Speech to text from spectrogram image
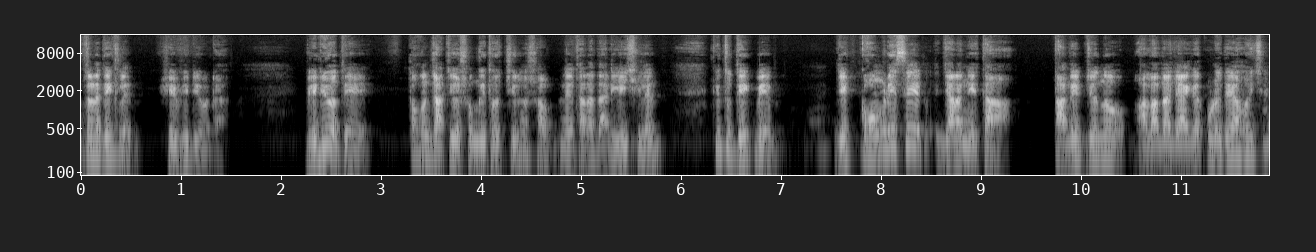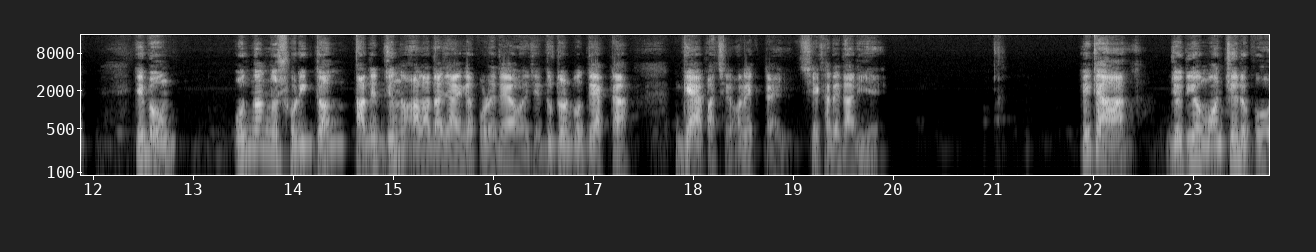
আপনারা দেখলেন সেই ভিডিওটা। ভিডিওতে তখন জাতীয় সংগীত হচ্ছিল, সব নেতারা দাঁড়িয়েই ছিলেন। কিন্তু দেখবেন যে কংগ্রেসের যারা নেতা, তাদের জন্য আলাদা জায়গা করে দেওয়া হয়েছে এবং অন্যান্য শরিক দল তাদের জন্য আলাদা জায়গা করে দেওয়া হয়েছে। দুটোর মধ্যে একটা গ্যাপ আছে অনেকটাই সেখানে দাঁড়িয়ে। এটা যদিও মঞ্চের ওপর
